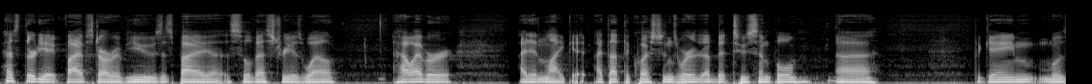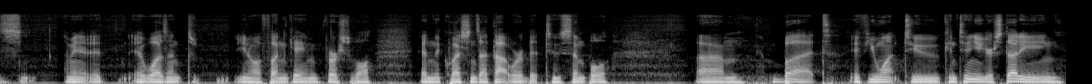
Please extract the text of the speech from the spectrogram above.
has 38 five star reviews. It's by uh, Silvestri as well. However, I didn't like it. I thought the questions were a bit too simple. Uh, the game was, I mean, it it wasn't you know a fun game. First of all, and the questions I thought were a bit too simple. Um, but if you want to continue your studying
